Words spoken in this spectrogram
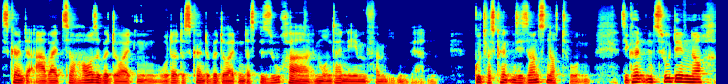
Das könnte Arbeit zu Hause bedeuten oder das könnte bedeuten, dass Besucher im Unternehmen vermieden werden. Gut, was könnten Sie sonst noch tun? Sie könnten zudem noch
